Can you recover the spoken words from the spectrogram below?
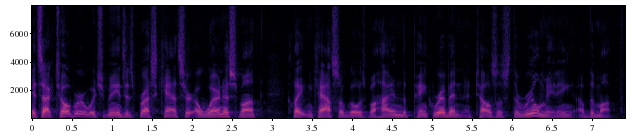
It's October, which means it's Breast Cancer Awareness Month. Clayton Castle goes behind the pink ribbon and tells us the real meaning of the month.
